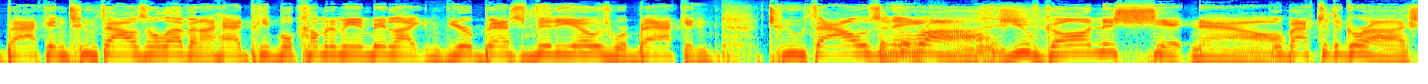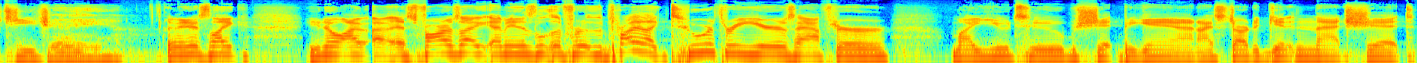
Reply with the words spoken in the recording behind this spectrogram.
Back in 2011, I had people coming to me and being like, "Your best videos were back in 2008. The garage. You've gone to shit now." Go back to the garage, TJ. I mean, it's like, you know, I, as far as I, I mean, for probably like two or three years after my YouTube shit began, I started getting that shit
